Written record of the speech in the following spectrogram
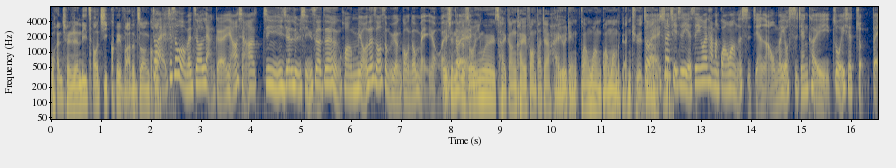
完全人力超级匮乏的状况。对，就是我们只有两个人，然后想要经营一间旅行社，真的很荒谬。那时候什么员工都没有，欸，而且那个时候因为才刚开放，大家还有一点观望观望的感觉，这样子。子。所以其实也是因为他们观望的时间啦，我们有时间可以做一些准备。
